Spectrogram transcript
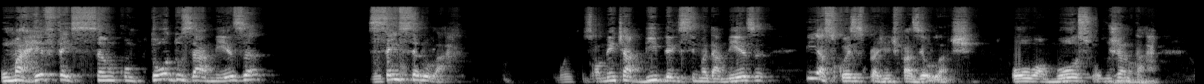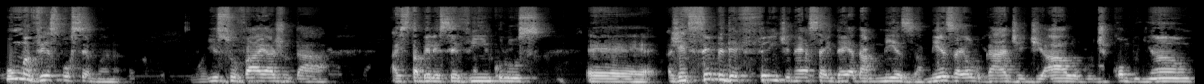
uma refeição com todos à mesa, Muito sem bom. celular. Somente a Bíblia em cima da mesa e as coisas para a gente fazer o lanche, ou o almoço, ou o jantar. Uma vez por semana. Isso vai ajudar a estabelecer vínculos, É, a gente sempre defende né, essa ideia da mesa. A mesa é o lugar de diálogo, de comunhão,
